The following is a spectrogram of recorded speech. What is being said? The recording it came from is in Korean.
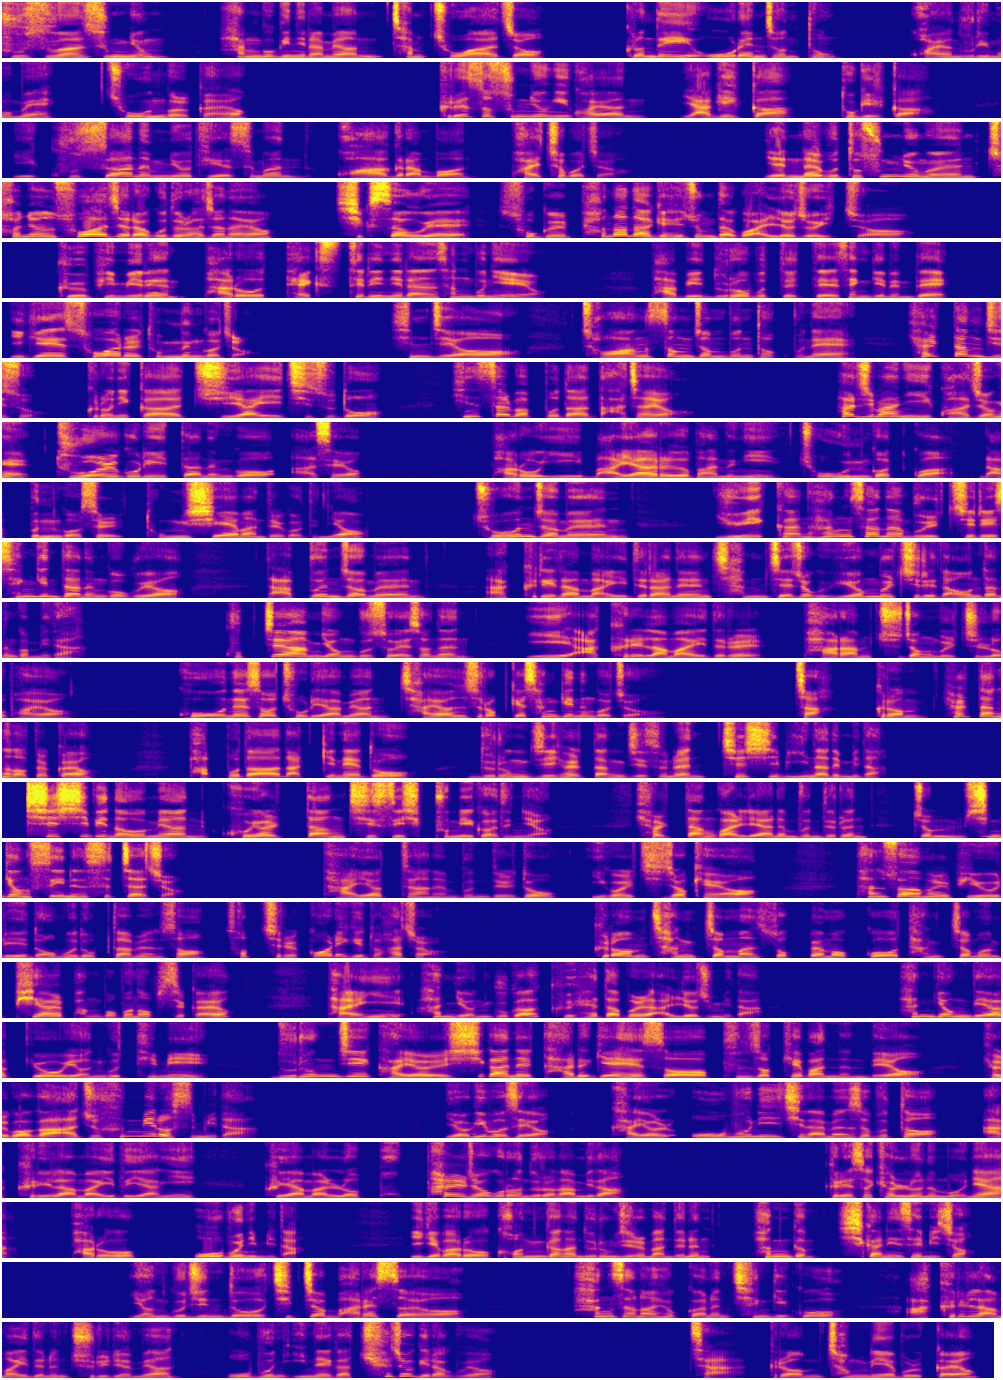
구수한 숭늉, 한국인이라면 참 좋아하죠. 그런데 이 오랜 전통, 과연 우리 몸에 좋은 걸까요? 그래서 숭늉이 과연 약일까 독일까? 이 구수한 음료 뒤에 숨은 과학을 한번 파헤쳐보죠. 옛날부터 숭늉은 천연 소화제라고들 하잖아요. 식사 후에 속을 편안하게 해준다고 알려져 있죠. 그 비밀은 바로 덱스트린이라는 성분이에요. 밥이 눌어붙을 때 생기는데 이게 소화를 돕는 거죠. 심지어 저항성 전분 덕분에 혈당 지수, 그러니까 GI 지수도 흰쌀밥보다 낮아요. 하지만 이 과정에 두 얼굴이 있다는 거 아세요? 바로 이 마야르 반응이 좋은 것과 나쁜 것을 동시에 만들거든요. 좋은 점은 유익한 항산화 물질이 생긴다는 거고요. 나쁜 점은 아크릴라마이드라는 잠재적 위험 물질이 나온다는 겁니다. 국제암 연구소에서는 이 아크릴라마이드를 바람 추적 물질로 봐요. 고온에서 조리하면 자연스럽게 생기는 거죠. 자, 그럼 혈당은 어떨까요? 밥보다 낮긴 해도 누룽지 혈당 지수는 70 이나 됩니다. 70이 넘으면 고혈당 지수 식품이거든요. 혈당 관리하는 분들은 좀 신경 쓰이는 숫자죠. 다이어트 하는 분들도 이걸 지적해요. 탄수화물 비율이 너무 높다면서 섭취를 꺼리기도 하죠. 그럼 장점만 쏙 빼먹고 단점은 피할 방법은 없을까요? 다행히 한 연구가 그 해답을 알려줍니다. 한경대학교 연구팀이 누룽지 가열 시간을 다르게 해서 분석해 봤는데요. 결과가 아주 흥미롭습니다. 여기 보세요. 가열 5분이 지나면서부터 아크릴라마이드 양이 그야말로 폭발적으로 늘어납니다. 그래서 결론은 뭐냐? 바로 5분입니다. 이게 바로 건강한 누룽지를 만드는 황금 시간인 셈이죠. 연구진도 직접 말했어요. 항산화 효과는 챙기고 아크릴아마이드는 줄이려면 5분 이내가 최적이라고요. 자, 그럼 정리해 볼까요?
